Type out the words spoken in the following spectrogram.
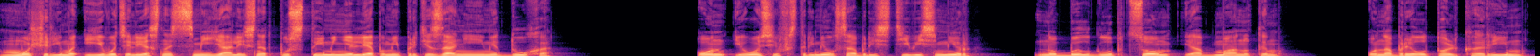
Мощь Рима и его телесность смеялись над пустыми нелепыми притязаниями духа. Он, Иосиф, стремился обрести весь мир, но был глупцом и обманутым. Он обрел только Рим —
